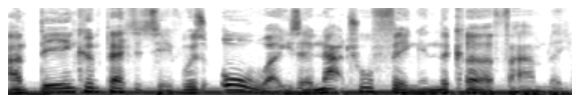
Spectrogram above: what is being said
and being competitive was always a natural thing in the Kerr family.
